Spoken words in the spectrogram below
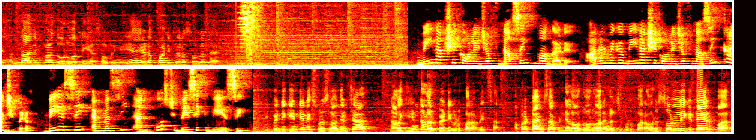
ஏன் அண்ணாதிமுக ஒருவர்னு ஏன் சொல்றீங்க? ஏன் எடப்பாடி பேரை சொல்லல? Meenakshi college of nursing Mangadu. அருள்மிகு Meenakshi college of nursing Kanchipuram. BSc MSc and post basic BSc இப்போ இன்னைக்கு இந்தியன் எக்ஸ்பிரஸ்ல வந்துடுச்சா நாளைக்கு ஹிண்டோல ஒரு பேட்டி கொடுப்பார் அமித்ஷா அப்புறம் டைம்ஸ் ஆஃப் இந்தியாவில் ஒரு ஒரு வாரம் கழிச்சு கொடுப்பார். அவர் சொல்லிக்கிட்டே இருப்பார்.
